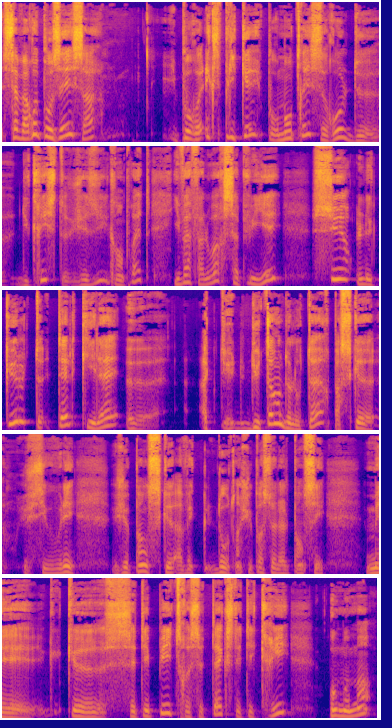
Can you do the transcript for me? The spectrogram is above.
ça va reposer, ça, pour expliquer, pour montrer ce rôle de, du Christ, Jésus, grand prêtre, il va falloir s'appuyer sur le culte tel qu'il est euh, du temps de l'auteur, parce que, si vous voulez, je pense qu'avec d'autres, hein, je suis pas seul à le penser, mais que cet épître, ce texte est écrit au moment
